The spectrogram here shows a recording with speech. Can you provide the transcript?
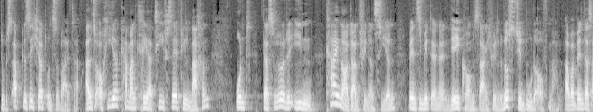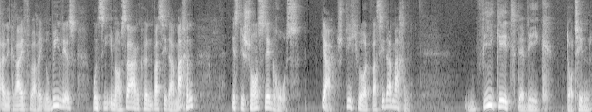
du bist abgesichert und so weiter. Also auch hier kann man kreativ sehr viel machen und das würde Ihnen keiner dann finanzieren, wenn Sie mit einer Idee kommen, sagen, ich will eine Würstchenbude aufmachen. Aber wenn das eine greifbare Immobilie ist und Sie ihm auch sagen können, was Sie da machen, ist die Chance sehr groß. Ja, Stichwort, was Sie da machen. Wie geht der Weg dorthin,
